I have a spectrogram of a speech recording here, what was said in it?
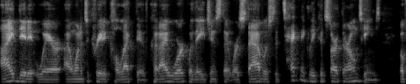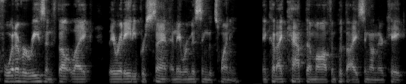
I did it where I wanted to create a collective. Could I work with agents that were established that technically could start their own teams, but for whatever reason felt like they were at 80% and they were missing the 20? And could I cap them off and put the icing on their cake?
